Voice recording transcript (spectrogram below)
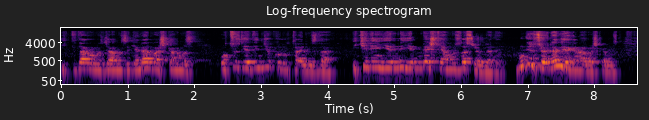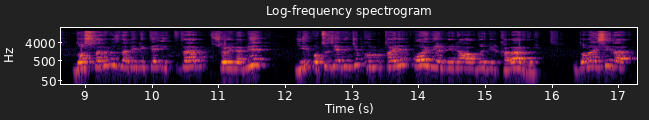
iktidar olacağımızı genel başkanımız 37. kurultayımızda 2020-25 Temmuz'da söyledi. Bugün söylemiyor genel başkanımız. Dostlarımızla birlikte iktidar söylemi 37. kurultayın oy birliğiyle aldığı bir karardır. Dolayısıyla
